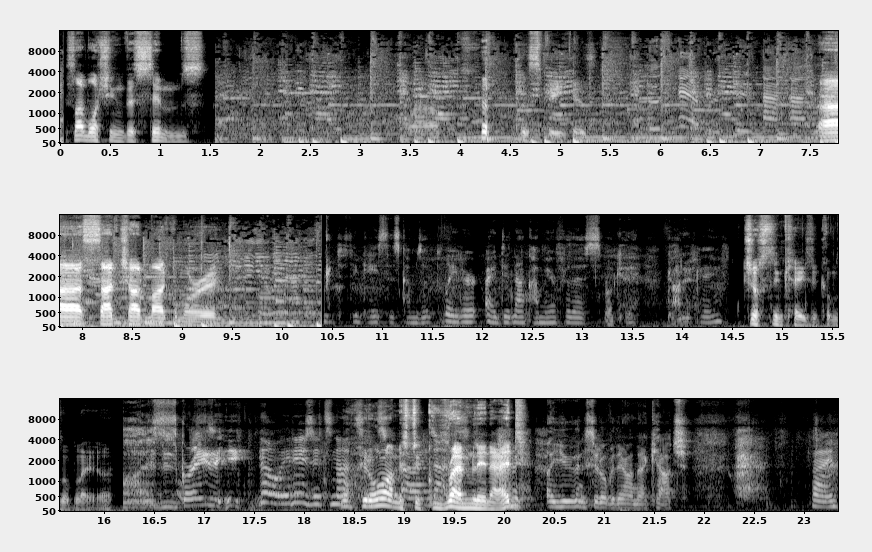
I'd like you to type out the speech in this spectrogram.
It's like watching The Sims. Wow. the speakers. Ah, sad Chad Michael Murray. Later. I did not come here for this. Okay, got it. Okay. Just in case it comes up later. Oh, this is crazy. No, it is. It's not. That's it, alright, Mr. uh, nuts. Gremlin Head. Are you gonna sit over there on that couch? Fine.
